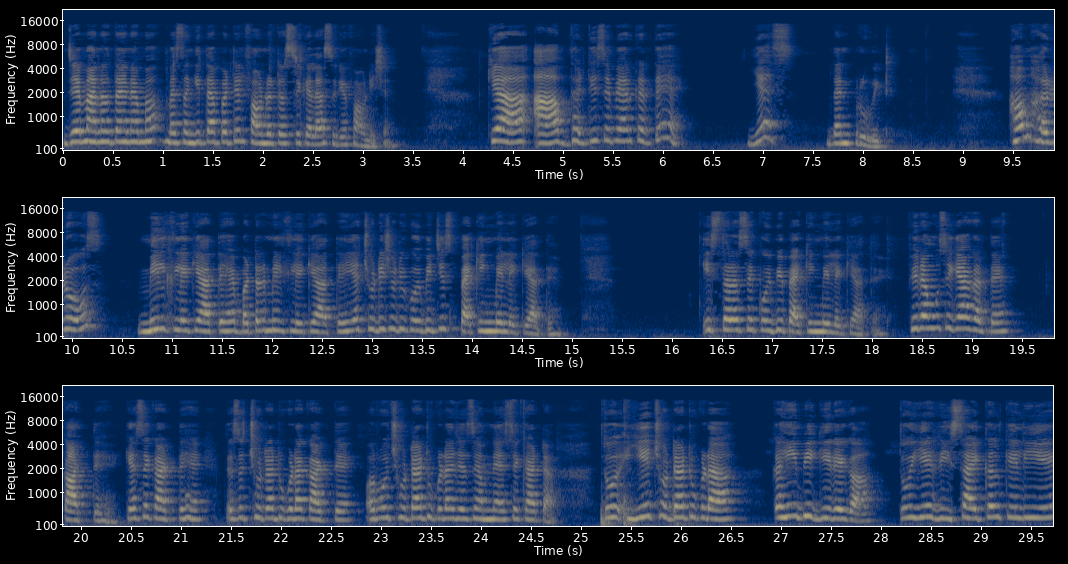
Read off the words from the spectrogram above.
जय मानवताय नमः। मैं संगीता पटेल फाउंडर ट्रस्ट कला सूर्य फाउंडेशन क्या आप धरती से प्यार करते हैं? यस देन प्रूव इट हम हर रोज मिल्क लेके आते हैं बटर मिल्क लेके आते हैं, या छोटी छोटी कोई भी चीज़ पैकिंग में लेके आते हैं। इस तरह से कोई भी पैकिंग में लेके आते हैं। फिर हम उसे क्या करते हैं? काटते हैं। कैसे काटते हैं? जैसे छोटा टुकड़ा काटते हैं, और वो छोटा टुकड़ा जैसे हमने ऐसे काटा तो ये छोटा टुकड़ा कहीं भी गिरेगा तो ये रिसाइकल के लिए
